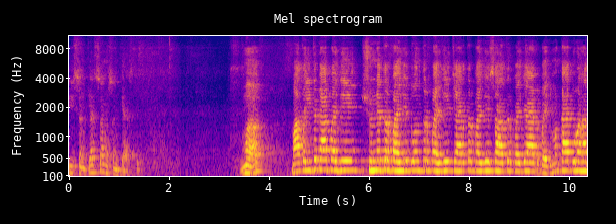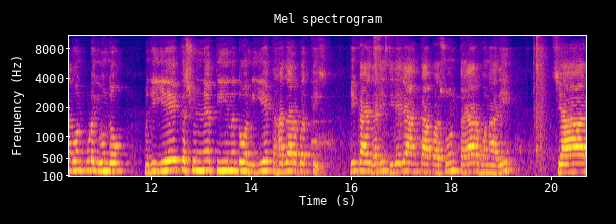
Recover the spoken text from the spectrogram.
ती संख्या समसंख्या असते. मग मग आता इथं काय पाहिजे? शून्य तर पाहिजे दोन तर पाहिजे चार तर पाहिजे सहा तर पाहिजे आठ पाहिजे. मग काय करू? हा दोन पुढे घेऊन जाऊ. म्हणजे एक शून्य तीन दोन एक हजार बत्तीस. ही काय झाली? दिलेल्या अंकापासून तयार होणारी चार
